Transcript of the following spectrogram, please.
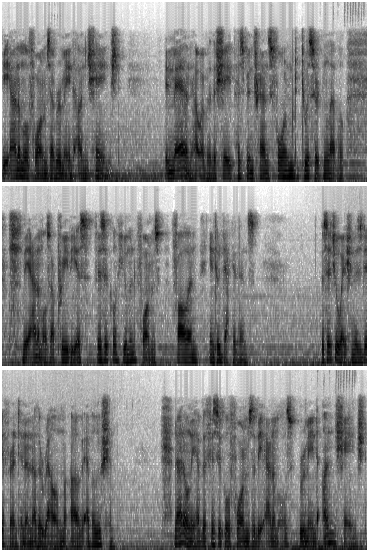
The animal forms have remained unchanged. In man, however, the shape has been transformed to a certain level. The animals are previous physical human forms fallen into decadence. The situation is different in another realm of evolution. Not only have the physical forms of the animals remained unchanged,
